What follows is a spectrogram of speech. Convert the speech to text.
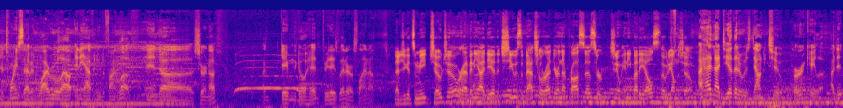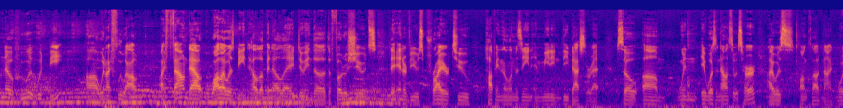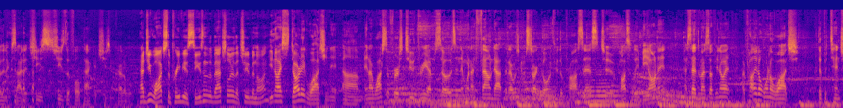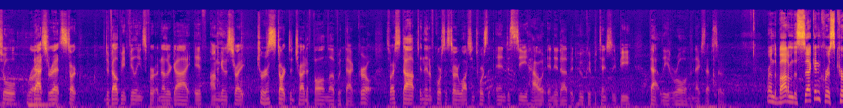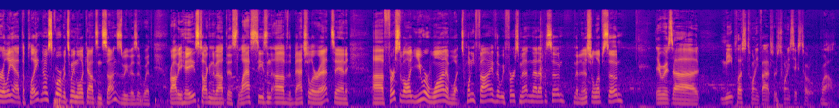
You're 27. Why rule out any avenue to find love? And uh, sure enough, I gave him the go ahead. Three days later, I was flying out. Now, did you get to meet JoJo or have any idea that she was the Bachelorette during that process, or did you know anybody else that would be on the show? I had an idea that it was down to two, her and Kayla. I didn't know who it would be uh, when I flew out. I found out while I was being held up in LA doing the, the photo shoots, the interviews prior to hopping in the limousine and meeting the Bachelorette. So um, when it was announced it was her, I was on cloud nine, more than excited. she's she's the full package. She's incredible. Had you watched the previous season of The Bachelor that she had been on? You know, I started watching it, um, and I watched the first two, three episodes, and then when I found out that I was going to start going through the process to possibly be on it, I said to myself, you know what? I probably don't want to watch the potential Right. bachelorette start developing feelings for another guy if I'm going to start True. start to try to fall in love with that girl. So I stopped, and then of course I started watching towards the end to see how it ended up and who could potentially be that lead role in the next episode. We're in the bottom of the second. Chris Curley at the plate. No score between the Lookouts and Suns as we visit with Robby Hayes talking about this last season of The Bachelorette. And uh, first of all, you were one of what 25 that we first met in that episode, that initial episode. There was uh, me plus 25, so there's 26 total. Wow.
